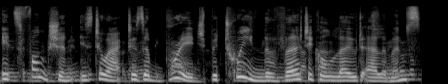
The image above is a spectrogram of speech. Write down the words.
Its function is to act as a bridge between the vertical load elements,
